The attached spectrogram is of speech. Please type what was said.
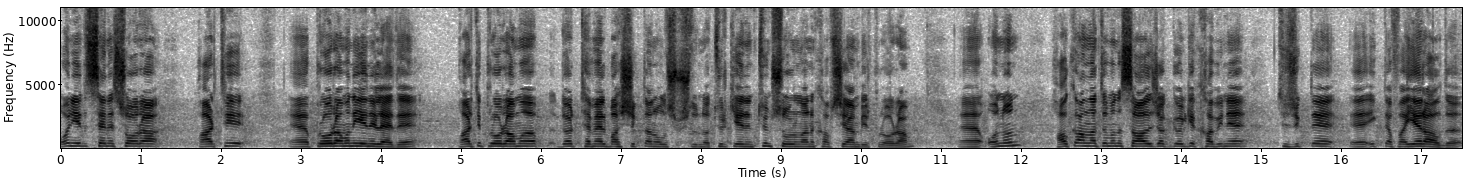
17 sene sonra parti e, programını yeniledi. Parti programı dört temel başlıktan oluşmuş durumda. Türkiye'nin tüm sorunlarını kapsayan bir program. E, onun halka anlatımını sağlayacak gölge kabine tüzükte e, ilk defa yer aldı.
